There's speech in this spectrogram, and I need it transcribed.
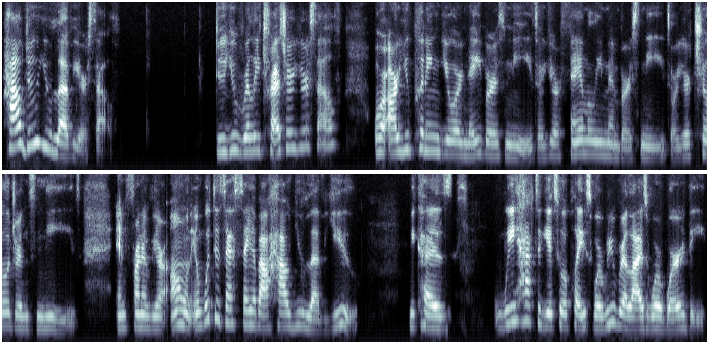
How do you love yourself? Do you really treasure yourself? Or are you putting your neighbor's needs or your family members' needs or your children's needs in front of your own? And what does that say about how you love you? Because we have to get to a place where we realize we're worthy.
